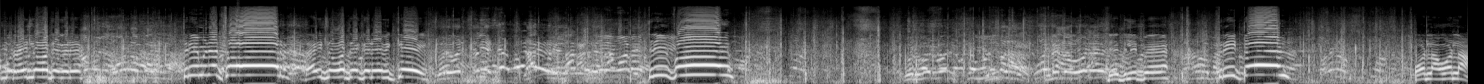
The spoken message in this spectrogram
I'm right now, take. Three minutes over. Right now, take it, Vicky. Three five. Dilip three ten ओडला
